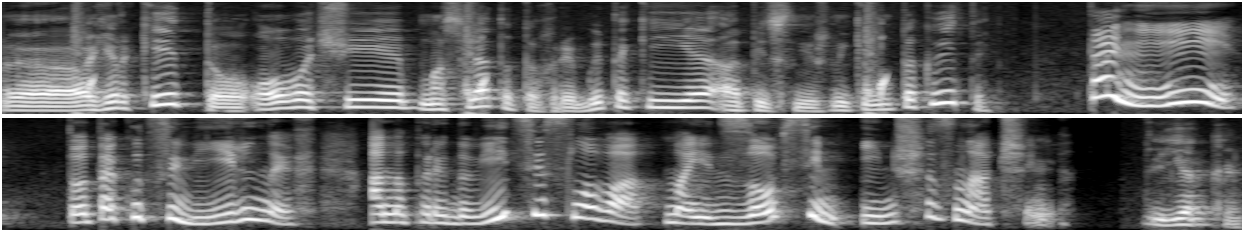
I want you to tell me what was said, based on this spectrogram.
Е, огірки то овочі, маслята то гриби такі є, а підсніжники ну, то квіти. Та ні, то так у цивільних. А на передовій ці слова мають зовсім інше значення. Яке?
